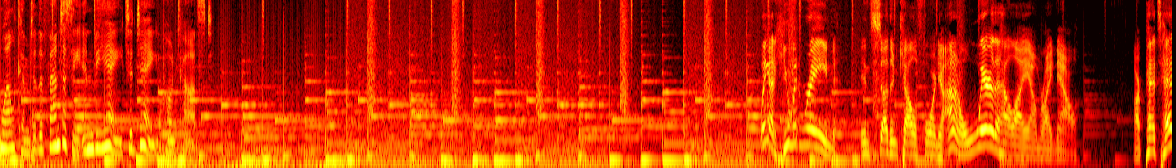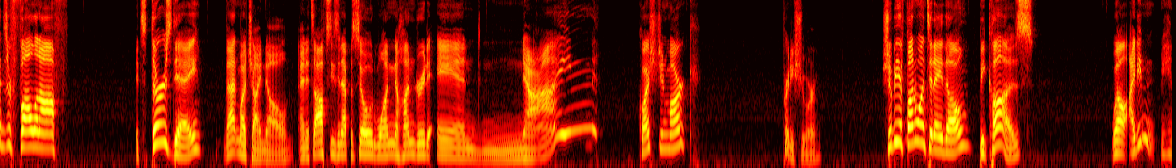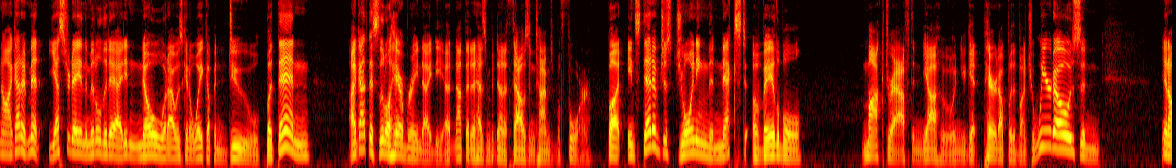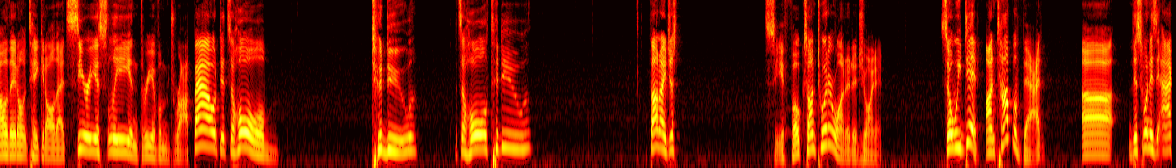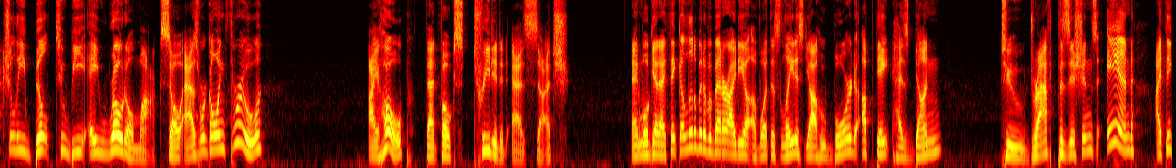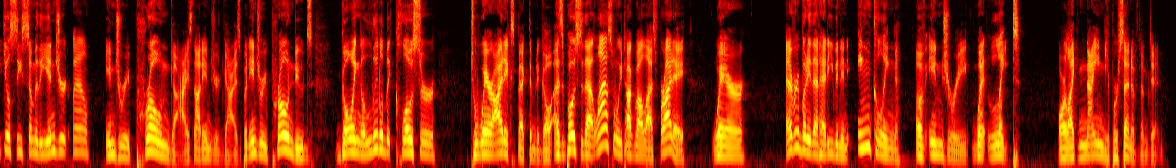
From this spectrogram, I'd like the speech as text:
Welcome to the Fantasy NBA Today podcast. We got humid rain in Southern California. I don't know where the hell I am right now. Our pets' heads are falling off. It's Thursday, that much I know, and it's off-season episode 109? Question mark? Pretty sure. Should be a fun one today though because well, I didn't, you know, I got to admit, yesterday in the middle of the day I didn't know what I was going to wake up and do, but then I got this little harebrained idea. Not that it hasn't been done a thousand times before, but instead of just joining the next available mock draft in Yahoo and you get paired up with a bunch of weirdos and, you know, they don't take it all that seriously and three of them drop out, it's a whole to do. It's a whole to do. Thought I'd just see if folks on Twitter wanted to join it. So we did. On top of that, uh, this one is actually built to be a roto mock. So as we're going through, I hope that folks treated it as such. And we'll get, I think, a little bit of a better idea of what this latest Yahoo board update has done to draft positions. And I think you'll see some of the injured, well, injury prone guys, not injured guys, but injury prone dudes going a little bit closer to where I'd expect them to go, as opposed to that last one we talked about last Friday, where everybody that had even an inkling of injury went late, or like 90% of them did.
